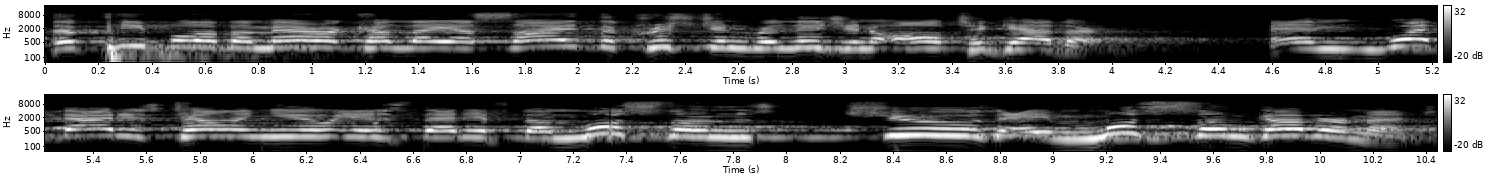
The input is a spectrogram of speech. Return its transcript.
the people of America lay aside the Christian religion altogether. And what that is telling you is that if the Muslims choose a Muslim government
